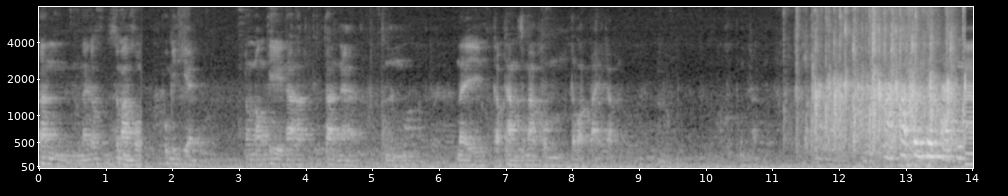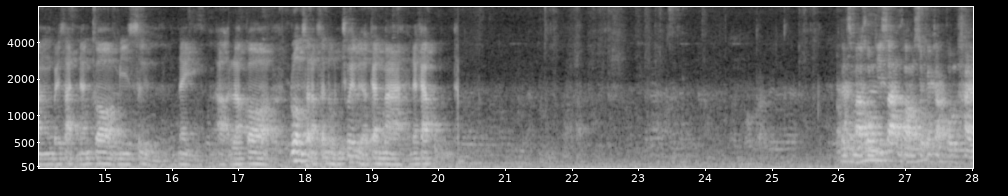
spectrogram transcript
ท่านนายกสมาคมผู้มีเกียรติน้องๆที่น่ารักทุกท่านนะท่านในกับทางสมาคมตลอดไปครับค่ะขอบคุณคุณสาธิตทางบริ ษัทนั้นก็มีสื่อในอแล้วก็ร่วมสนับสนุนช่วยเหลือกันมานะครับเป็นสมาคมที่สร้างความสุขให้กับคนไทย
